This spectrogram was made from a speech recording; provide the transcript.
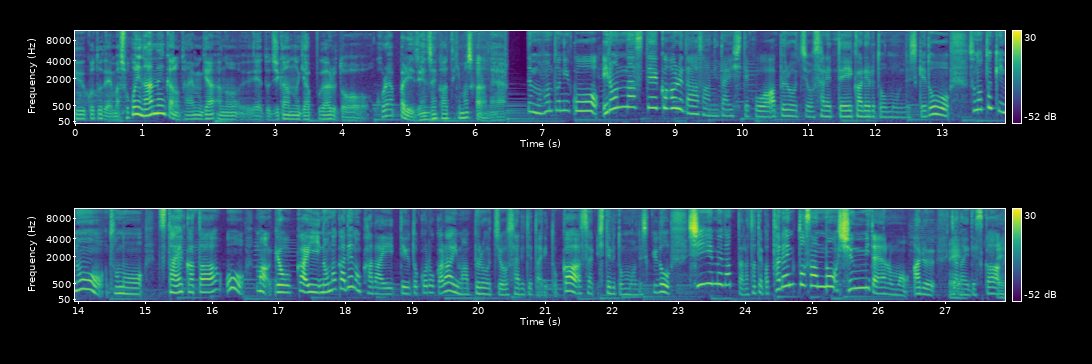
いうことで、まあ、そこに何年かのタイムギャあの、えーと、時間のギャップがあるとこれやっぱり全然変わってきますからね。でも本当にこういろんなステークホルダーさんに対してこうアプローチをされていかれると思うんですけどその時のその伝え方を、まあ、業界の中での課題っていうところから今アプローチをされてたりとかしてると思うんですけど CM だったら例えばタレントさんの旬みたいなのもあるじゃないですか,、な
